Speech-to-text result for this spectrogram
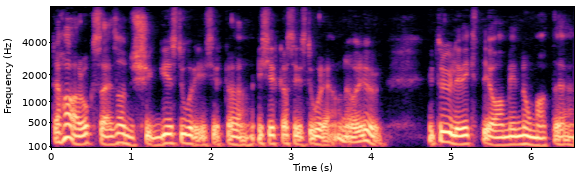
det har også en sånn skyggehistorie i, kirka, i kirkas historie. Og det er jo utrolig viktig å minne om at, eh,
